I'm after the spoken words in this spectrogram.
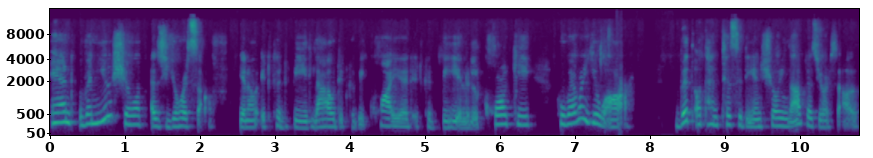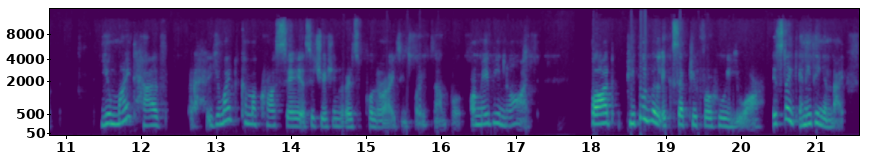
And when you show up as yourself, you know, it could be loud, it could be quiet, it could be a little quirky, whoever you are, with authenticity and showing up as yourself, you might have, you might come across, say, a situation where it's polarizing, for example, or maybe not. But people will accept you for who you are. It's like anything in life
